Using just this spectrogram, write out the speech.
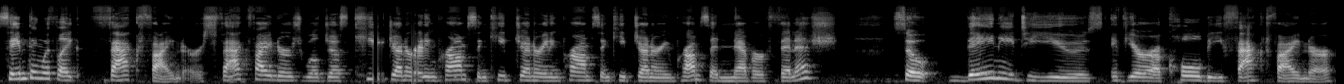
Same thing with like fact finders. Fact finders will just keep generating prompts and keep generating prompts and keep generating prompts and never finish. So they need to use, if you're a Kolbe fact finder,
